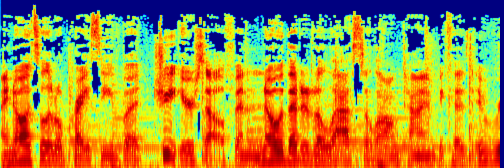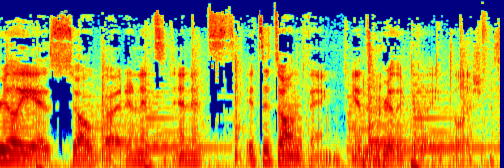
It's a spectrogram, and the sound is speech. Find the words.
I know it's a little pricey, but treat yourself and know that it'll last a long time because it really is so good and it's and it's it's its own thing. It's Yeah. really really delicious.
